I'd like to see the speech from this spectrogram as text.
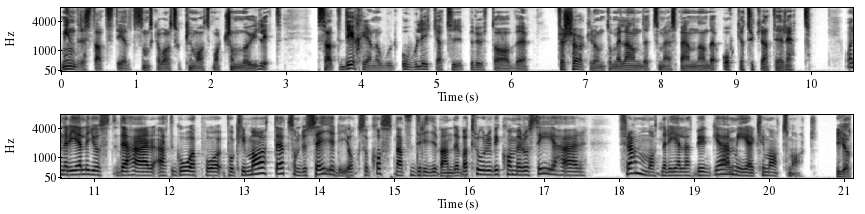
mindre stadsdel som ska vara så klimatsmart som möjligt. Så att det sker nog olika typer av eh, försök runt om i landet som är spännande och jag tycker att det är rätt. Och när det gäller just det här att gå på, på klimatet, som du säger, det är också kostnadsdrivande. Vad tror du vi kommer att se här framåt när det gäller att bygga mer klimatsmart? Jag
